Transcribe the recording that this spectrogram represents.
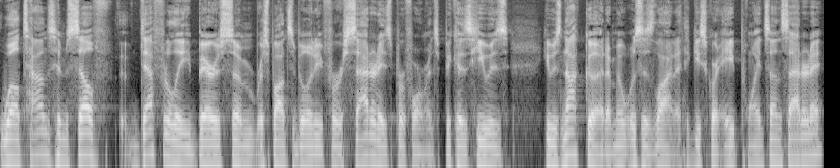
well, Towns himself definitely bears some responsibility for Saturday's performance because he was he was not good. I mean, what was his line? I think he scored eight points on Saturday.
